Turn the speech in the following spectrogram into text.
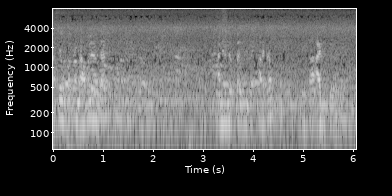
असे उपक्रम राबवले जातात. आणि रक्तदान कार्यक्रम आयोजित केला जातो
